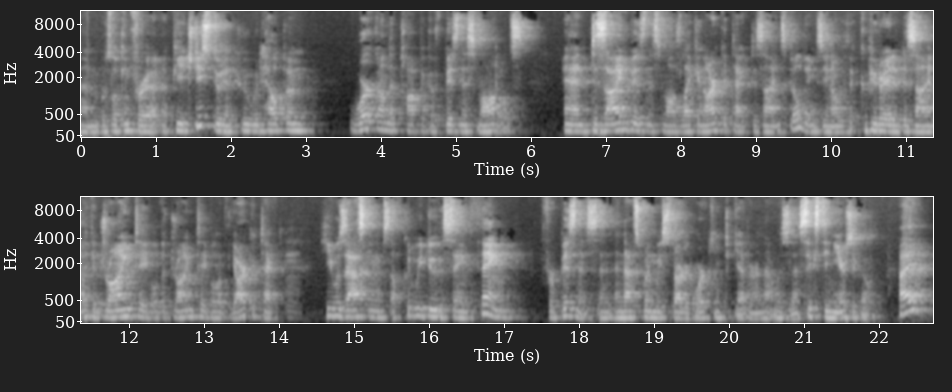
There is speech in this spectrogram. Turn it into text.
um, was looking for a, a PhD student who would help him work on the topic of business models and design business models like an architect designs buildings, you know, with a computer aided design, like a drawing table, the drawing table of the architect. Mm. He was asking himself, could we do the same thing for business? And, and that's when we started working together. And that was uh, 16 years ago. I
